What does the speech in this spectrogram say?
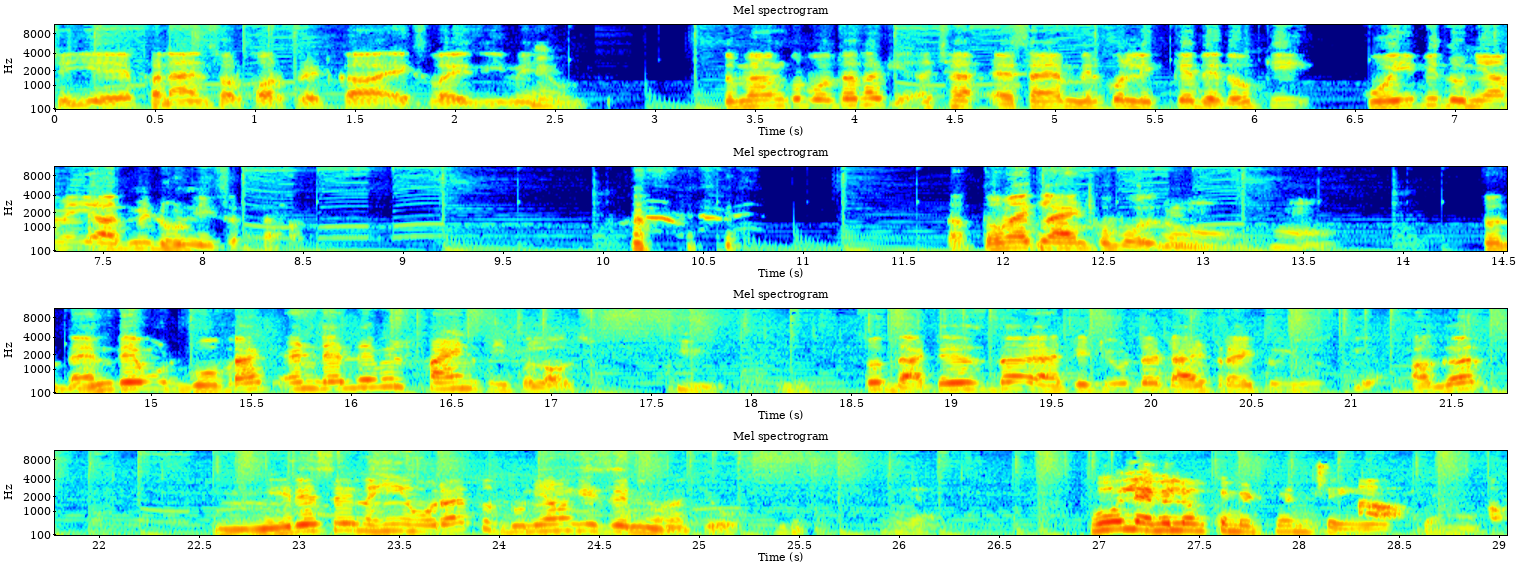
चाहिए फाइनेंस और कॉर्पोरेट का एक्स वाई जी में Hmm. तो मैं उनको बोलता था कि अच्छा ऐसा है मेरे को लिख के दे दो कि कोई भी दुनिया में ये आदमी ढूंढ नहीं सकता तब तो मैं क्लाइंट को बोल दूँगा हाँ, then they would go back and then they will find people also. Hmm. So that is the attitude that I try to use कि अगर मेरे से नहीं हो रहा है तो दुनिया में किसी से नहीं होना चाहिए वो लेवल ऑफ़ कमिटमेंट चाहिए हाँ. हाँ.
